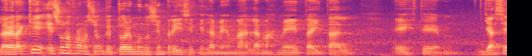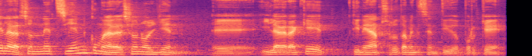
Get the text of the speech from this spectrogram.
la verdad que es una formación que todo el mundo siempre dice que es la la más meta y tal. Este, ya sea en la versión Net 100 como en la versión All Gen. Eh, y la verdad que tiene absolutamente sentido porque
